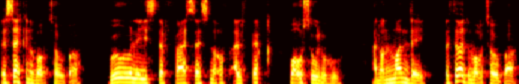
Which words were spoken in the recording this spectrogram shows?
the 2nd of October, we'll release the first lesson of Al-Fiqh wa Usuluhu. And on Monday, the 3rd of October,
